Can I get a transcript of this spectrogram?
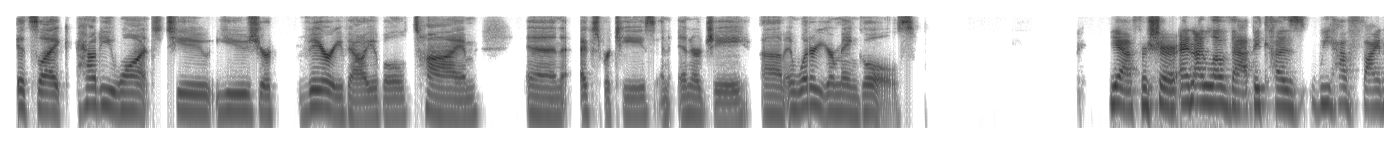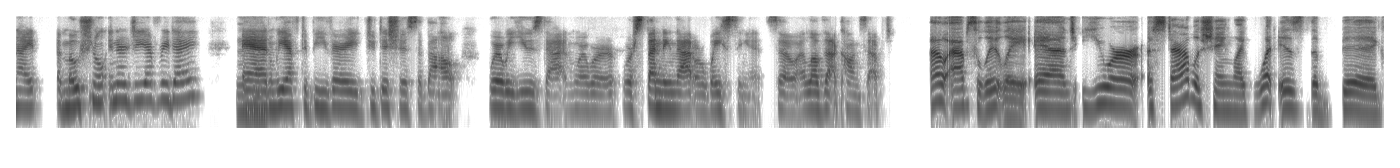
It's like how do you want to use your very valuable time and expertise and energy. Um, and what are your main goals? Yeah, for sure. And I love that because we have finite emotional energy every day, mm-hmm. and we have to be very judicious about where we use that and where we're we're spending that or wasting it. So I love that concept. Oh, absolutely. And you are establishing like what is the big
